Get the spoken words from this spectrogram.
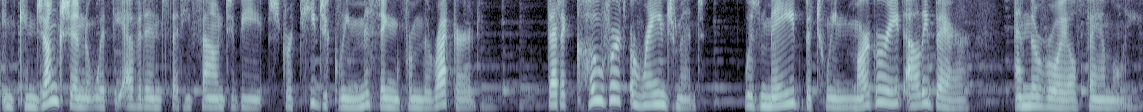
in conjunction with the evidence that he found to be strategically missing from the record, that a covert arrangement was made between Marguerite Alibert and the royal family.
